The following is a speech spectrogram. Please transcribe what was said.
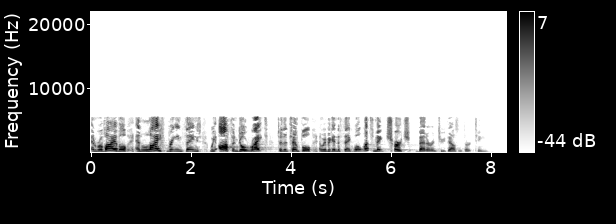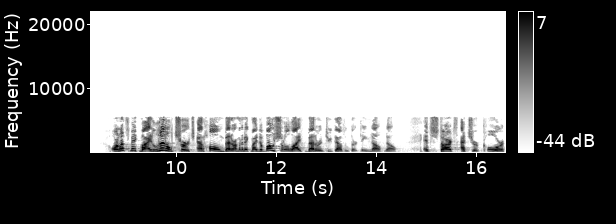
and revival and life bringing things, we often go right to the temple and we begin to think, well, let's make church better in 2013. Or let's make my little church at home better. I'm going to make my devotional life better in 2013. No, no. It starts at your core.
